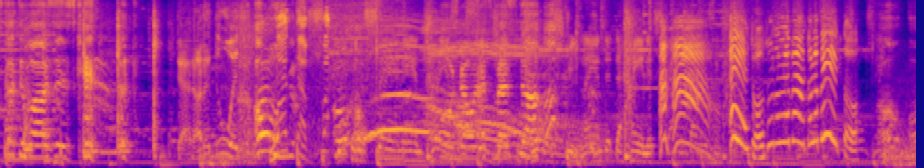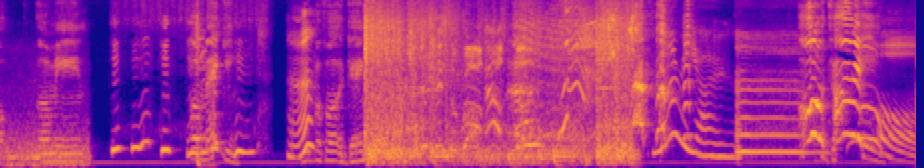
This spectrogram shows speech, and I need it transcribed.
Scott Wars is That ought to do it. Oh, What no. the fuck? Oh, oh, oh no, that's messed up. Street landed the heinous. Eto, sono lavato, l'abito. Oh, oh, I mean, oh, Maggie. Huh? Before a game. Mario. Oh, Ty! Oh.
